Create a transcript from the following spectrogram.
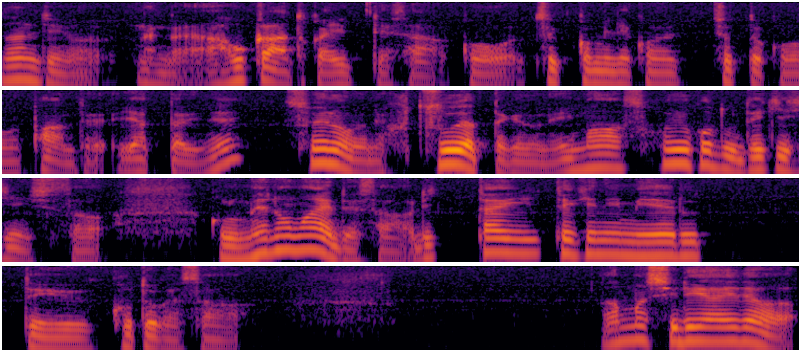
なんていうのなんかアホかとか言ってさこうツッコミでこうちょっとこうパンってやったりね。そういうのがね普通やったけどね。今はそういうことできひんしさ。この目の前でさ立体的に見えるっていうことがさあんま知り合いでは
